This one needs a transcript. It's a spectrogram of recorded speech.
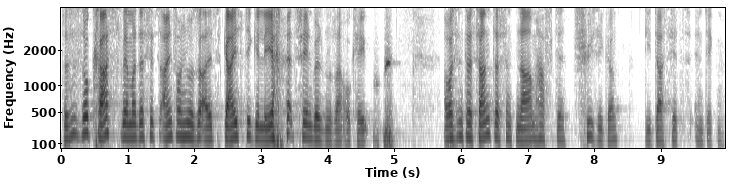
Das ist so krass, wenn man das jetzt einfach nur so als geistige Lehre erzählen würde, man sagen, okay. Aber es ist interessant, das sind namhafte Physiker, die das jetzt entdecken.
